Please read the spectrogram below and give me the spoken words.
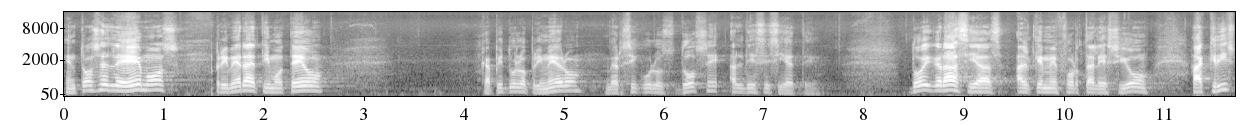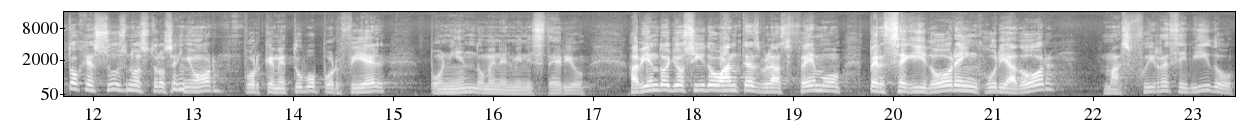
Entonces leemos Primera de Timoteo, capítulo primero, versículos 12 al 17. Doy gracias al que me fortaleció, a Cristo Jesús nuestro Señor, porque me tuvo por fiel poniéndome en el ministerio habiendo yo sido antes blasfemo, perseguidor e injuriador, mas fui recibido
